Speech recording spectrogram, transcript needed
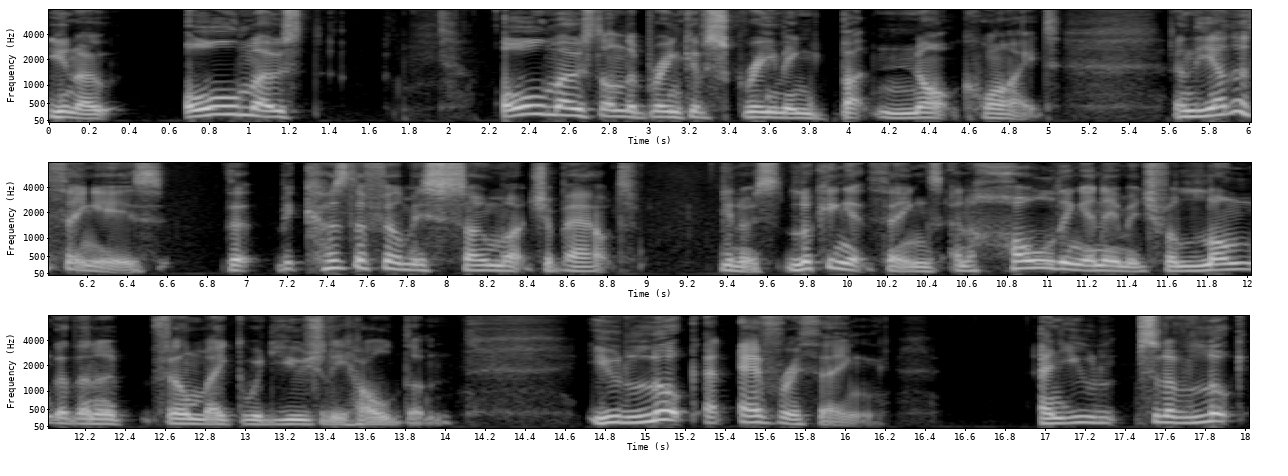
you know almost almost on the brink of screaming but not quite and the other thing is that because the film is so much about, you know, looking at things and holding an image for longer than a filmmaker would usually hold them, you look at everything and you sort of look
